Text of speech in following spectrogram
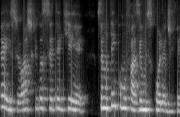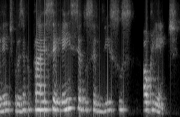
É isso, eu acho que você tem que. Você não tem como fazer uma escolha diferente, por exemplo, para a excelência dos serviços ao cliente.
